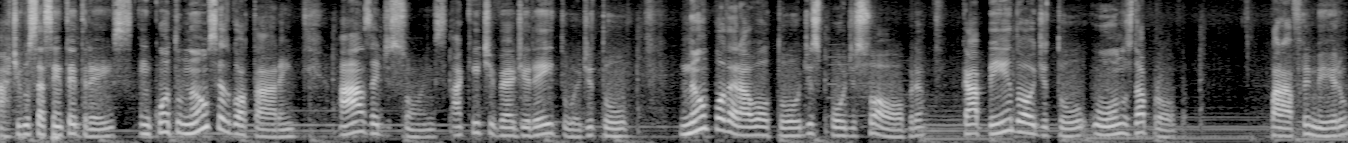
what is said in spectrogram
Artigo 63. Enquanto não se esgotarem as edições a que tiver direito o editor, não poderá o autor dispor de sua obra, cabendo ao editor o ônus da prova. Parágrafo 1.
